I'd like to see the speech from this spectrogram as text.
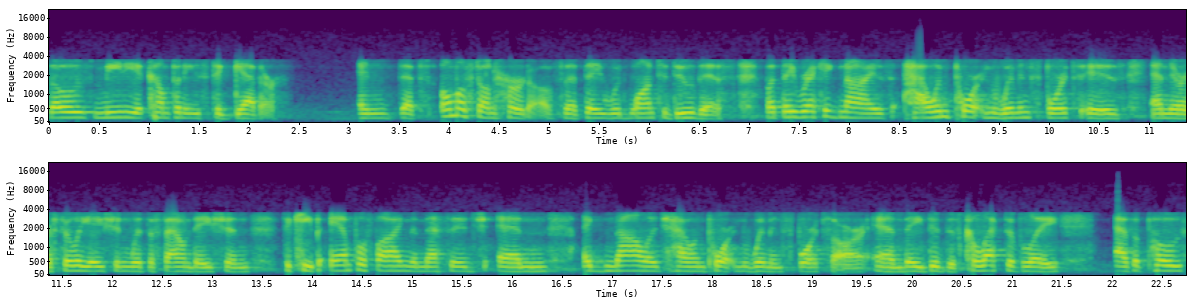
those media companies together and that's almost unheard of that they would want to do this, but they recognize how important women's sports is and their affiliation with the foundation to keep amplifying the message and acknowledge how important women's sports are. And they did this collectively as opposed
